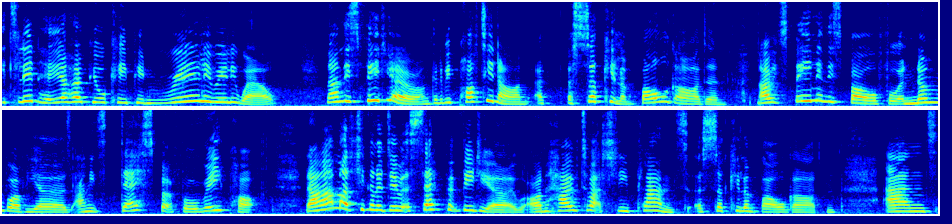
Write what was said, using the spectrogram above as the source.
it's Lynn here. I hope you're keeping really, really well. Now in this video I'm going to be potting on a, a succulent bowl garden. Now it's been in this bowl for a number of years and it's desperate for a repot. Now I'm actually going to do a separate video on how to actually plant a succulent bowl garden and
